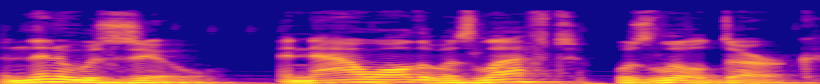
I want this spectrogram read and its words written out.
and then it was Zoo, and now all that was left was Lil Durk.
